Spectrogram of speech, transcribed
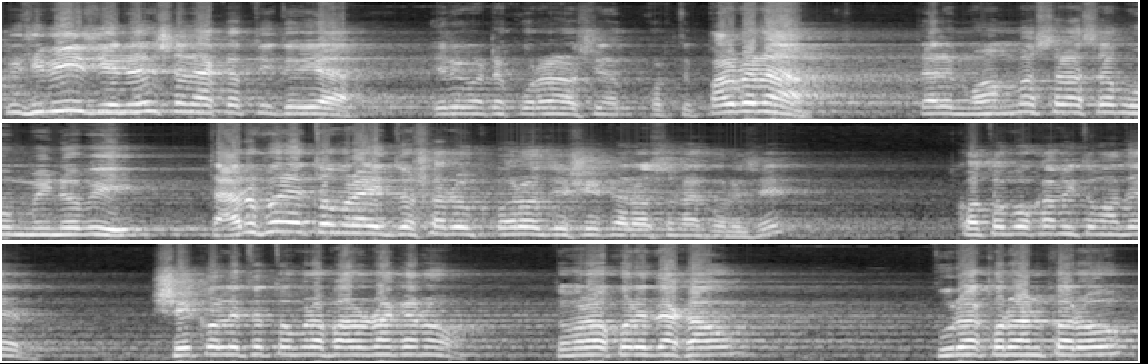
পৃথিবী জেনারেশন একত্রিত হইয়া এরকম একটা কোরআন রচনা করতে পারবে না। তাহলে মোহাম্মদ সাল্লাহাম উম্মি নবী, তার উপরে তোমরা এই দোষারোপ করো যে সেটা রচনা করেছে। কত বোকামি তোমাদের? সে করলে তো তোমরা পারো না কেন? তোমরাও করে দেখাও। পুরা কোরআন করো,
